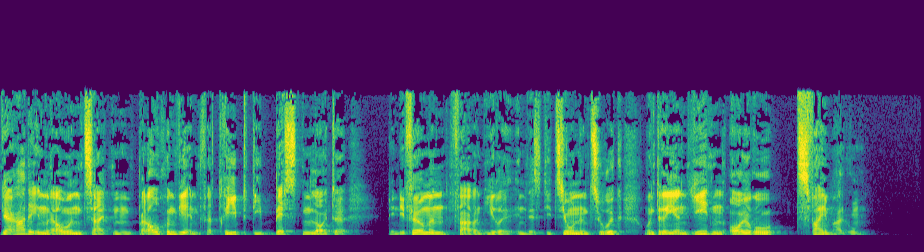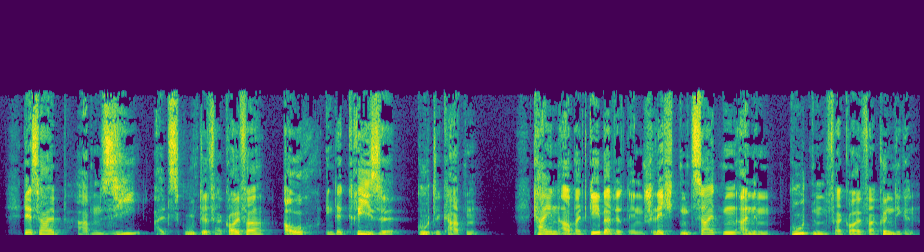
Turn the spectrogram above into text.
Gerade in rauen Zeiten brauchen wir im Vertrieb die besten Leute, denn die Firmen fahren ihre Investitionen zurück und drehen jeden Euro zweimal um. Deshalb haben Sie als gute Verkäufer auch in der Krise gute Karten. Kein Arbeitgeber wird in schlechten Zeiten einem guten Verkäufer kündigen.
